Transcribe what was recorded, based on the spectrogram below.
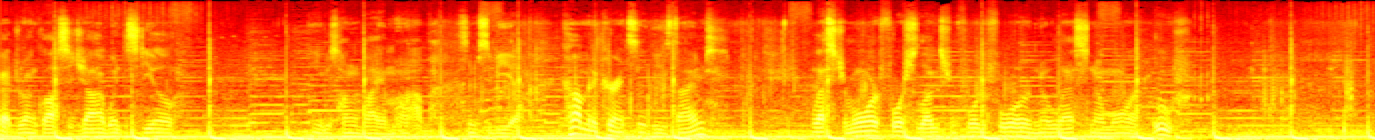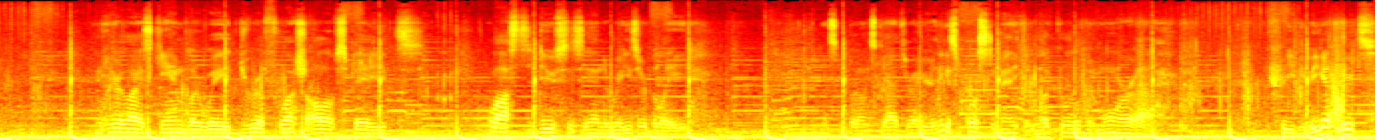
Got drunk, lost his job, went to steal. He was hung by a mob. Seems to be a common occurrence of these times. Lester Moore, four slugs from 44, no less, no more. Oof. And here lies Gambler Wade, drew a flush all of spades, lost the deuces and a razor blade. Get some bone scabs right here. I think it's supposed to make it look a little bit more uh, creepy. But you got the boots,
